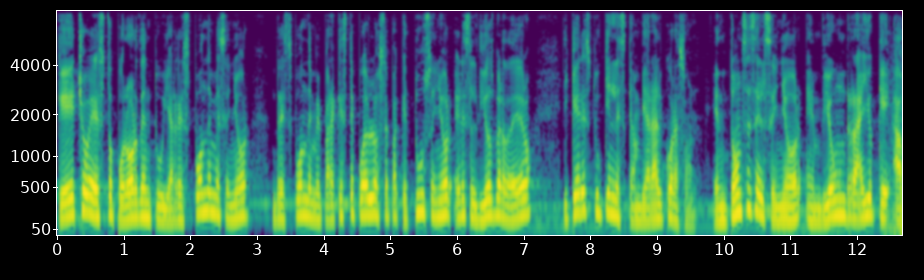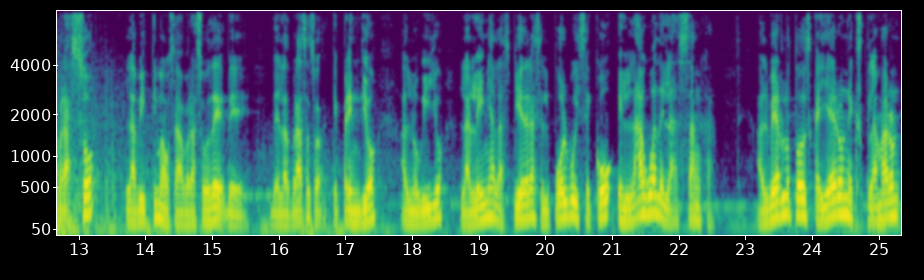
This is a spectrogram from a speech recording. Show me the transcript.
que he hecho esto por orden tuya. Respóndeme, Señor, respóndeme, para que este pueblo sepa que tú, Señor, eres el Dios verdadero y que eres tú quien les cambiará el corazón. Entonces el Señor envió un rayo que abrazó la víctima, o sea, abrazó de, de- de las brasas, o sea, que prendió al novillo la leña, las piedras, el polvo y secó el agua de la zanja. Al verlo todos cayeron, exclamaron,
